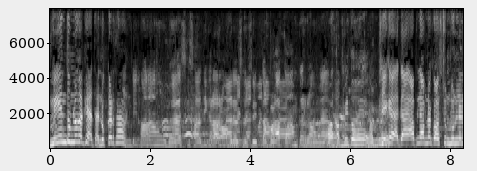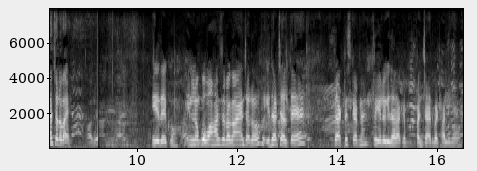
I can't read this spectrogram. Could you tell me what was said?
मेन तुम लोग का क्या था? नुक्कड़ था? पंडित बना हूँ भैंस की शादी करा रहा हूँ मेरे सर से। इतना बड़ा काम कर रहा हूँ हम भी तो हैं ठीक है गाय आपने अपना कॉस्ट्यूम ढूंढ लेना चलो भाई। ये देखो इन लोग को वहाँ से भगाए चलो इधर चलते हैं। प्रैक्टिस करने तो ये लोग इधर आके पंचायत बैठा लिए हैं।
